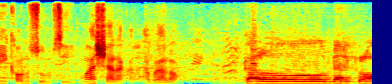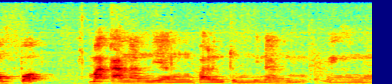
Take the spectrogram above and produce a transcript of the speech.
dikonsumsi masyarakat Tabalong. Kalau dari kelompok makanan yang paling dominan yang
